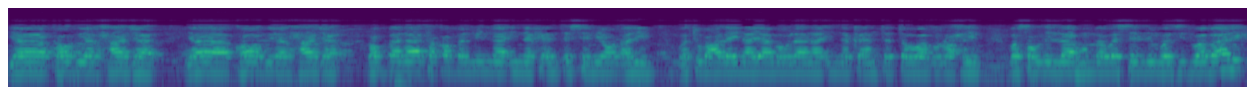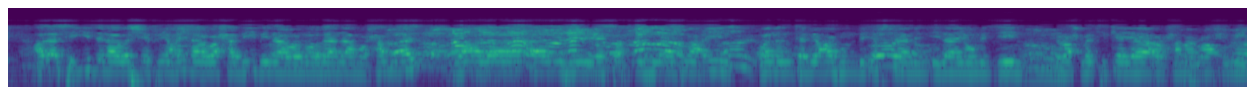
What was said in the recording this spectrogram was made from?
يا قاضي الحاجات يا قاضي الحاجات ربنا تقبل منا إنك أنت السميع العليم وتب علينا يا مولانا إنك أنت التواب الرحيم وصل اللهم وسلم وزد وبارك على سيدنا وشفيعنا وحبيبنا ومولانا محمد وعلى آله وصحبه أجمعين ومن تبعهم بإحسان إلى يوم الدين برحمتك يا أرحم الراحمين.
